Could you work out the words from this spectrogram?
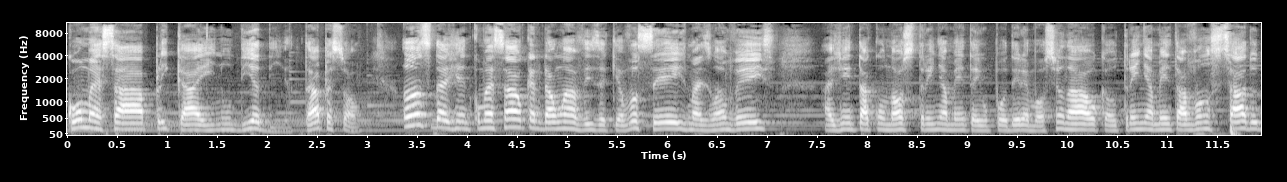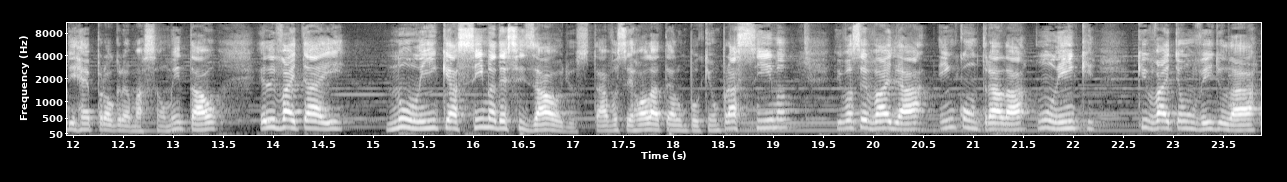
começar a aplicar aí no dia a dia, tá pessoal? Antes da gente começar, eu quero dar um aviso aqui a vocês, mais uma vez. A gente está com o nosso treinamento aí, o poder emocional, que é o treinamento avançado de reprogramação mental. Ele vai estar tá aí no link acima desses áudios, tá? Você rola a tela um pouquinho para cima e você vai lá encontrar lá um link que vai ter um vídeo lá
